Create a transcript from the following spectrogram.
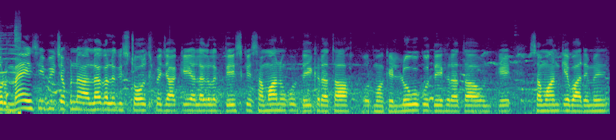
और मैं इसी बीच अपना अलग अलग स्टॉल्स पे जाके अलग अलग देश के सामानों को देख रहा था और वहाँ के लोगों को देख रहा था, उनके सामान के बारे में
